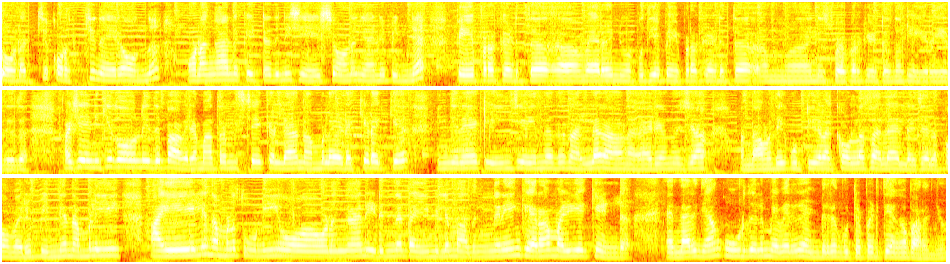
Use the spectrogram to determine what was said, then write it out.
തുടച്ച് കുറച്ച് നേരം ഒന്ന് ഉണങ്ങാനൊക്കെ ഇട്ടതിന് ശേഷമാണ് ഞാൻ പിന്നെ പേപ്പറൊക്കെ എടുത്ത് വേറെ പുതിയ പേപ്പറൊക്കെ എടുത്ത് ന്യൂസ് പേപ്പറൊക്കെ ഇട്ടൊന്ന് ക്ലിയർ ചെയ്തത്. പക്ഷേ എനിക്ക് തോന്നുന്നു ഇതിപ്പോൾ അവരെ മാത്രം മിസ്റ്റേക്ക് അല്ല. നമ്മൾ ഇടയ്ക്കിടയ്ക്ക് ഇങ്ങനെ ക്ലീൻ ചെയ്യുന്നത് നല്ലതാണ്. കാര്യം എന്ന് വെച്ചാൽ ഒന്നാമത് കുട്ടികളൊക്കെ ഉള്ള സ്ഥലമല്ലേ ചിലപ്പോൾ വരും. പിന്നെ നമ്മൾ ഈ അയയിൽ നമ്മൾ തുണി ഉണങ്ങാൻ ഇടുന്ന ടൈമിലും അതിങ്ങനെയും കയറാൻ വഴിയൊക്കെ ഉണ്ട്. എന്നാലും ഞാൻ കൂടുതലും ഇവരെ രണ്ടുപേരും കുറ്റപ്പെടുത്തി അങ്ങ് പറഞ്ഞു.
